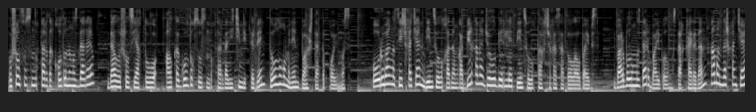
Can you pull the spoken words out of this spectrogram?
Ошол суусундуктарды колдонуңуз дагы дал ушул сыяктуу алкоголдук суусундуктардан ичимдиктерден толугу менен баш тартып коюңуз. Оорубаңыз эч качан ден соолук адамга бир гана жолу берилет ден соолукту акчага сатып ала албайбыз. Бар болуңуздар бай болуңуздар. Кайрадан амандашканча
